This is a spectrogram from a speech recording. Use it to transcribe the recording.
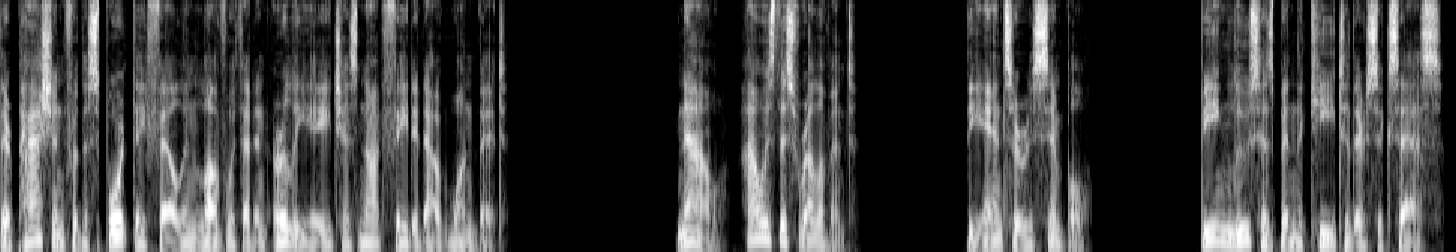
Their passion for the sport they fell in love with at an early age has not faded out one bit. Now, how is this relevant? The answer is simple. Being loose has been the key to their success.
